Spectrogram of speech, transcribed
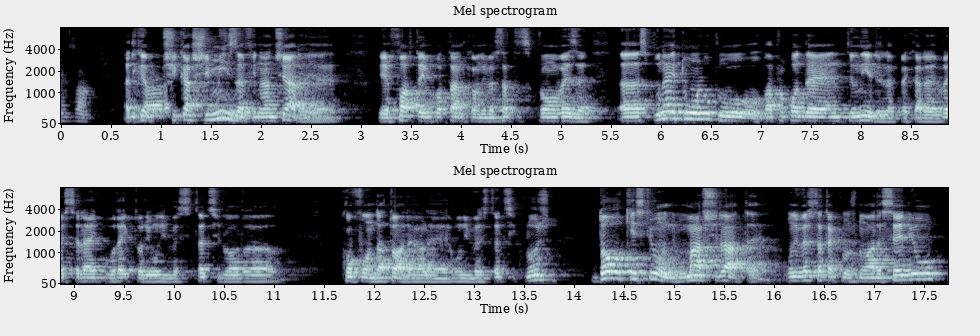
Exact. Adică și ca și miză financiară e, e foarte important ca universitatea să promoveze. Uh, spuneai tu un lucru apropo de întâlnirile pe care vrei să le ai cu rectorii universităților uh, cofondatoare ale Universității Cluj. Două chestiuni mari și late. Universitatea Cluj nu are sediu,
